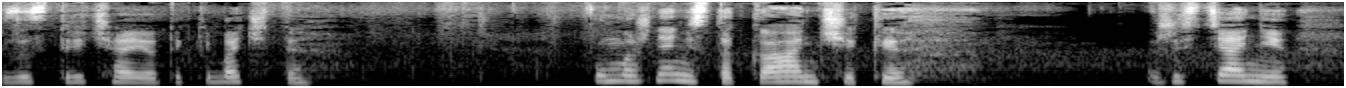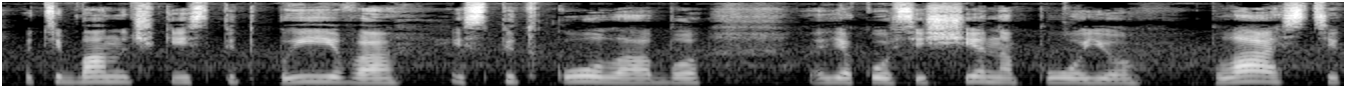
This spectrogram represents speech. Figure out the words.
зустрічаю такі, бачите, бумажняні стаканчики, жестяні оці баночки із-під пива, із-під кола або якогось іще напою, пластик.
